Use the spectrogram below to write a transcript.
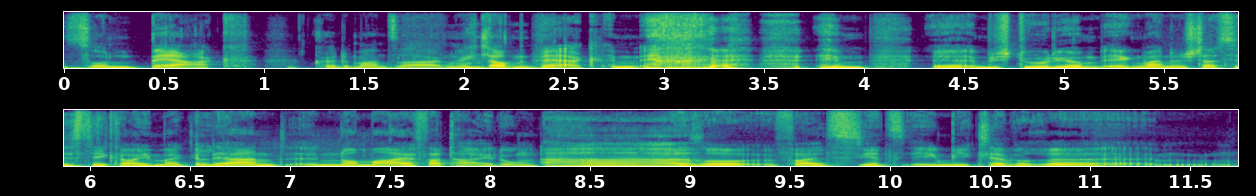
so einen Berg, könnte man sagen. Ich glaube, Ein Berg. im, im, äh, im Studium irgendwann in Statistik habe ich mal gelernt, äh, Normalverteilung. Ah, Also, falls jetzt irgendwie clevere ähm,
